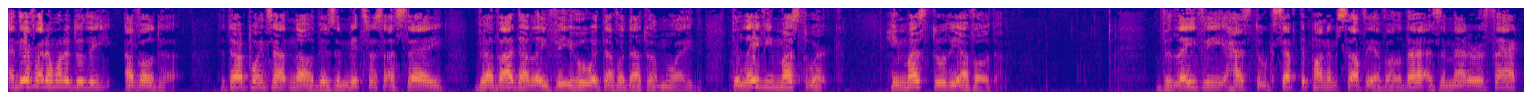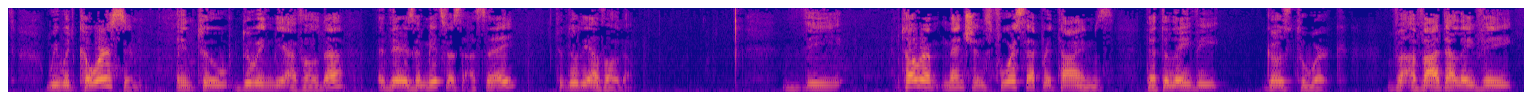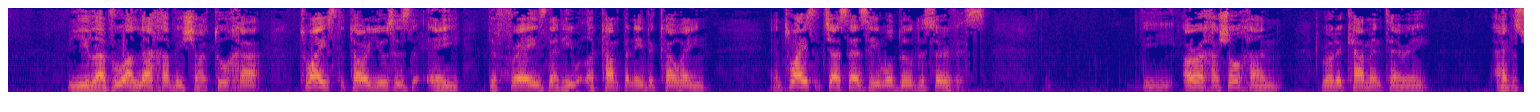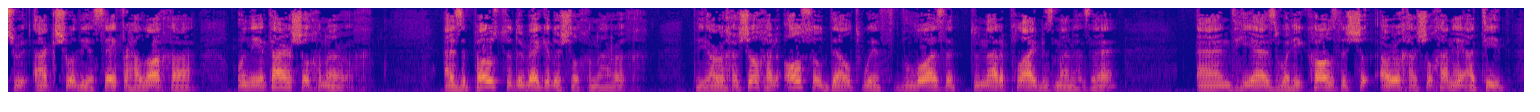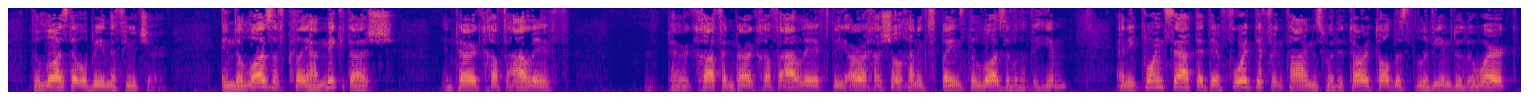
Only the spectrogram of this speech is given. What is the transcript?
and therefore I don't want to do the avoda. The Torah points out, no, there's a mitzvah asay v'avad levi hu et avodatu. The Levi must work. He must do the avoda. The Levi has to accept upon himself the avoda. As a matter of fact, we would coerce him into doing the avoda. There is a mitzvah asay to do the avoda. The Torah mentions four separate times that the Levi goes to work. Va'avada Levi, yilavu alecha vishartucha. Twice the Torah uses a the phrase that he will accompany the Kohen, and twice it just says he will do the service. The Aruch HaShulchan wrote a commentary, actually a Sefer Halacha, on the entire Shulchan Aruch. As opposed to the regular Shulchan Aruch, the Aruch HaShulchan also dealt with the laws that do not apply Bisman Hazeh, and he has what he calls the Aruch HaShulchan He'atid, the laws that will be in the future. In the laws of Klei HaMikdash, in Perak Chaf Aleph, Perak Chaf and Perak Chaf Aleph, the Aruch HaShulchan explains the laws of Levium, and he points out that there are four different times where the Torah told us the Levium do the work,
